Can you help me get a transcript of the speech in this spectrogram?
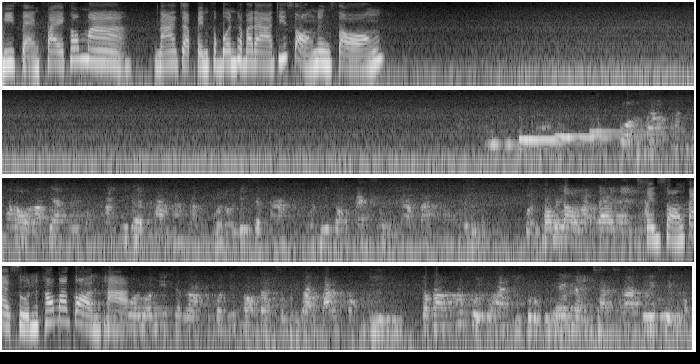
มีแสงไฟเข้ามา น่าจะเป็นขบวนธรรมดาที่ 212โปรดทราบ ท่านที่มารอรับญาติของท่านที่เดินทางมาจากขบวนรถดิสนาขบวนที่280กลับบ้านของลิผลเข้าไปรอรับได้ในชั้เป็น 280 เข้ามาก่อนค่ะขบวนรถดิสนาขบวนที่280กลับบ้านของลิกำลังเข้าสู่สถานีกรุงเทพในชั้นชาลาที่10ของ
